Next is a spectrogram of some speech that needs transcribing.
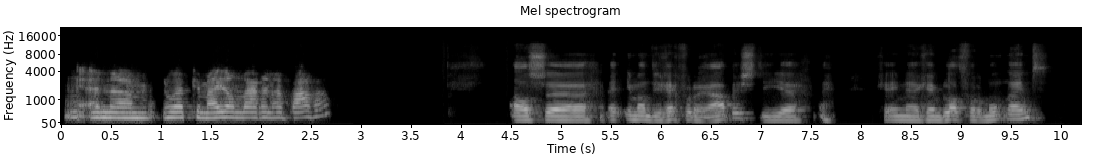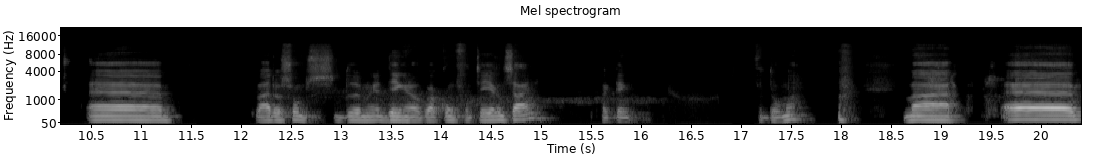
En ehm, hoe heb je mij dan daarin ervaren? Als uh, iemand die recht voor de raap is, die geen, geen blad voor de mond neemt. waardoor soms de dingen ook wel confronterend zijn. Ik denk, verdomme. maar ehm,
